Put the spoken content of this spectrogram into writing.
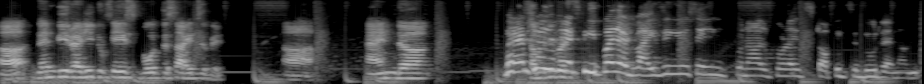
uh, then be ready to face both the sides of it. Uh, and uh, but I'm sure you've had people advising you saying, "Kunal, for is topic se rehna."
